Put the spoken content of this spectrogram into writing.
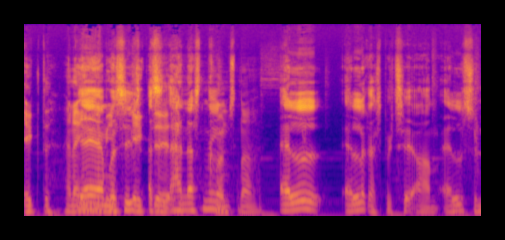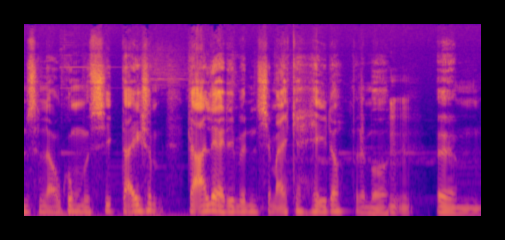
ægte. Han er Ja, en af ja, præcis. ægte Altså, han er sådan en- kunstnere. alle, alle respekterer ham, alle synes, han laver god musik. Der er ikke som, jeg har aldrig rigtig mødt en Jamaica-hater på den måde. Mm-mm. Øhm,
